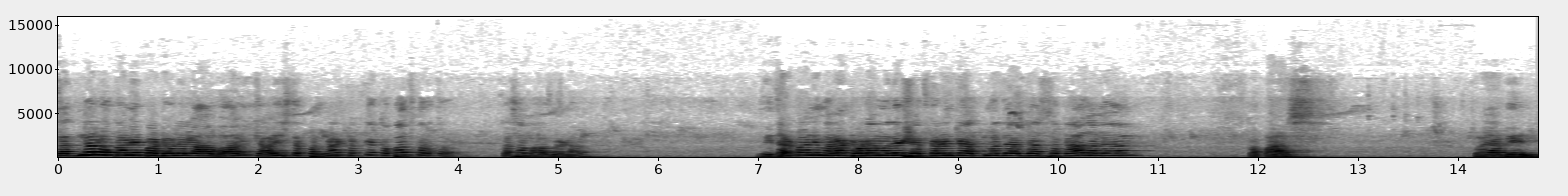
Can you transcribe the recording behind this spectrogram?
तज्ज्ञ लोकांनी पाठवलेला अहवाल चाळीस ते पन्नास टक्के कपात करतं. कसा भाव मिळणार? विदर्भ आणि मराठवाड्यामध्ये शेतकऱ्यांच्या आत्महत्या जास्त का झाल्या? कपास सोयाबीन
